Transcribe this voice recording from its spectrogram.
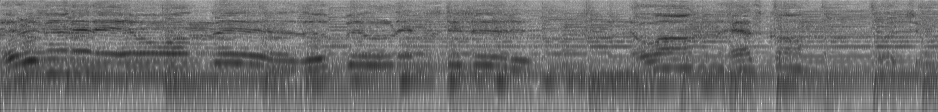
There isn't anyone there, the building's deserted. No one has come for two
